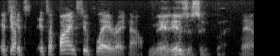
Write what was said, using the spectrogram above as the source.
It's Yeah. it's it's a fine souffle right now. It is a souffle. Yeah.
